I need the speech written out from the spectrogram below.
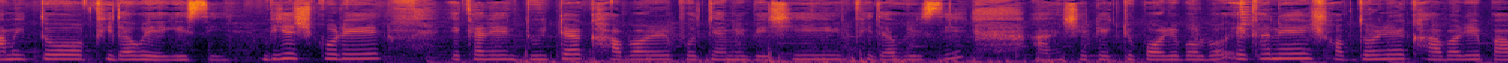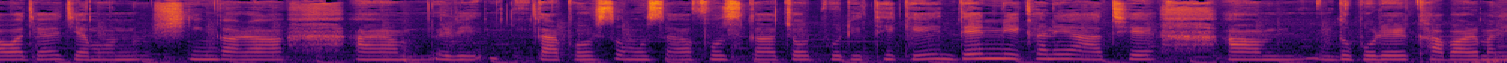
আমি তো ফিদা হয়ে গেছি। বিশেষ করে এখানে দুইটা খাবারের প্রতি আমি বেশি ফিদা হয়েছি। আর সেটা একটু পরে বলব। এখানে সব ধরনের খাবারই পাওয়া যায়, যেমন সিঙ্গারা তারপর সমোসা, ফুচকা, চটপটি থেকে। দেন এখানে আছে দুপুরের খাবার মানে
